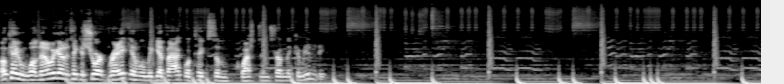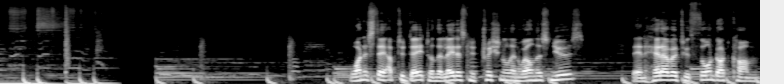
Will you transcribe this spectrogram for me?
Okay, well, now we got to take a short break, and when we get back, we'll take some questions from the community. Want to stay up to date on the latest nutritional and wellness news? Then head over to thorne.com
